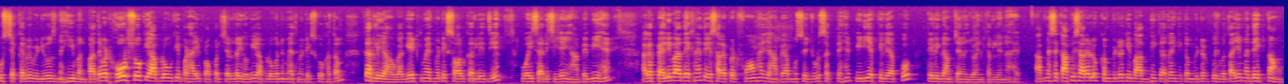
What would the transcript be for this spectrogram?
उस चक्कर में वीडियोज़ नहीं बन पाते। बट होप सो कि आप लोगों की पढ़ाई प्रॉपर चल रही होगी। आप लोगों ने मैथमेटिक्स को ख़त्म कर लिया होगा। गेट की मैथमेटिक्स सॉल्व कर लीजिए। वही सारी चीज़ें यहाँ पे भी हैं। अगर पहली बार देख रहे हैं तो ये सारा प्लेटफॉर्म है जहाँ पे आप मुझसे जुड़ सकते हैं। पीडीएफ के लिए आपको टेलीग्राम चैनल ज्वाइन कर लेना है। आप में से काफ़ी सारे लोग कंप्यूटर की बात भी कर रहे हैं कि कंप्यूटर कुछ बताइए, मैं देखता हूँ।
